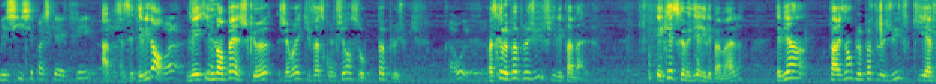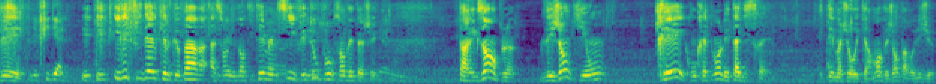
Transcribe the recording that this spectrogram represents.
mais si c'est pas ce qu'il a écrit. Ah, euh, ça c'est évident. Voilà, Mais il n'empêche que j'aimerais que tu fasses confiance au peuple juif. Ah oui, oui. Parce que le peuple juif, il est pas mal. Et qu'est-ce que ça veut dire il est pas mal? Eh bien, par exemple, le peuple juif qui avait il est fidèle. Il, il- il est fidèle quelque part à son identité, même s'il fait tout pour s'en détacher. Par exemple, les gens qui ont créé concrètement l'État d'Israël étaient majoritairement des gens pas religieux.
